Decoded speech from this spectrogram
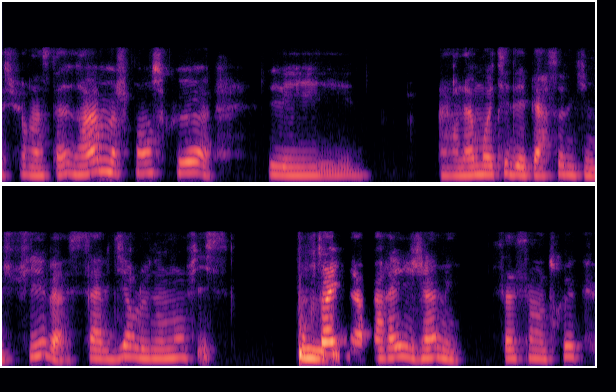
sur Instagram, je pense que les... Alors, la moitié des personnes qui me suivent savent dire le nom de mon fils. Pourtant, mmh. il n'apparaît jamais. Ça, c'est un truc.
